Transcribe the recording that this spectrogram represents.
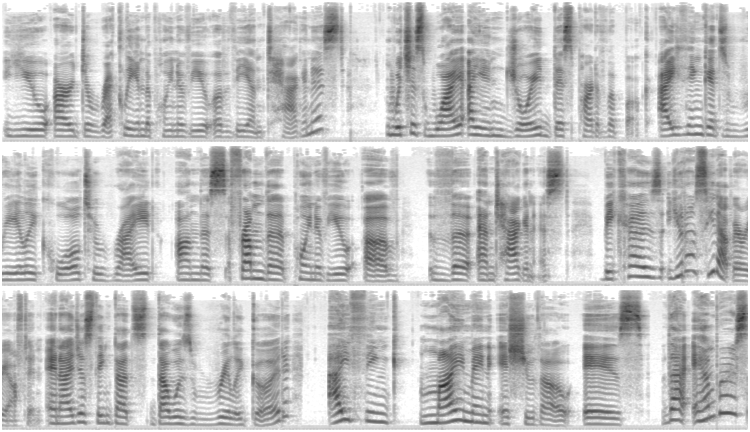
you are directly in the point of view of the antagonist which is why I enjoyed this part of the book. I think it's really cool to write on this from the point of view of the antagonist because you don't see that very often. And I just think that's that was really good. I think my main issue though is that Amber's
